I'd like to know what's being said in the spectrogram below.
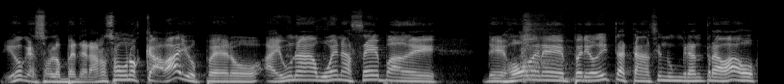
digo que son los veteranos son unos caballos, pero hay una buena cepa de, de jóvenes periodistas, están haciendo un gran trabajo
